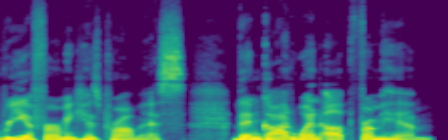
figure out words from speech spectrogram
reaffirming his promise. Then God went up from him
